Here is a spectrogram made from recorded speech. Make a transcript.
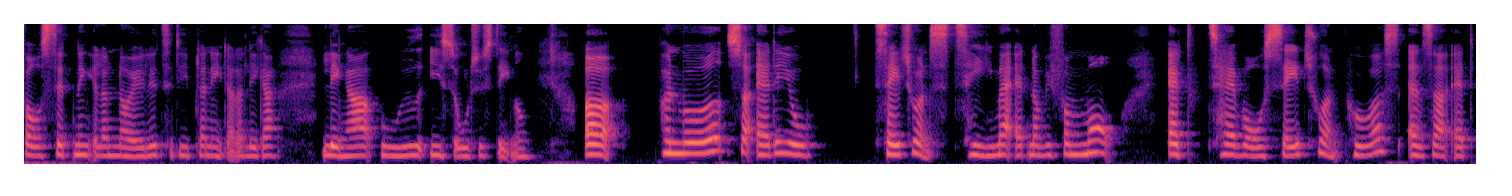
forudsætning eller nøgle til de planeter, der ligger længere ude i solsystemet. Og på en måde, så er det jo Saturns tema, at når vi formår at tage vores Saturn på os, altså at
